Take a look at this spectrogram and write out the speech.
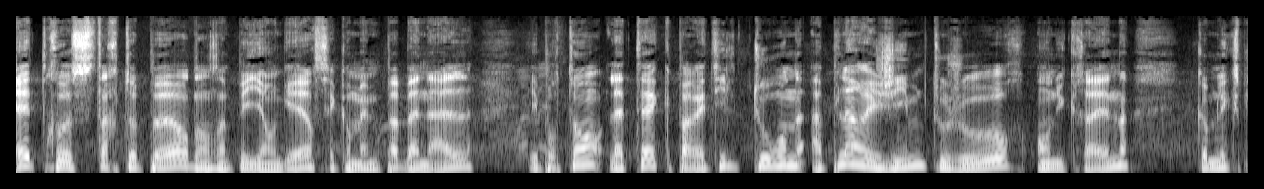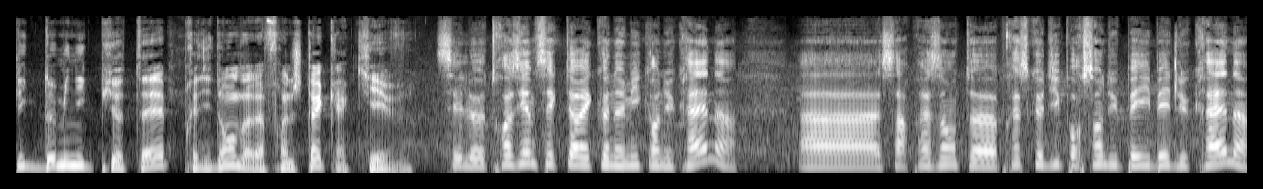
Être start-upper dans un pays en guerre, c'est quand même pas banal. Et pourtant, la tech, paraît-il, tourne à plein régime, toujours, en Ukraine, comme l'explique Dominique Piotet, président de la French Tech à Kiev. C'est le troisième secteur économique en Ukraine. Euh, ça représente euh, presque 10% du PIB de l'Ukraine.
